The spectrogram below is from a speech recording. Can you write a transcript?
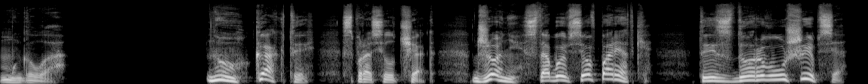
мгла. «Ну, как ты?» — спросил Чак. «Джонни, с тобой все в порядке? Ты здорово ушибся».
